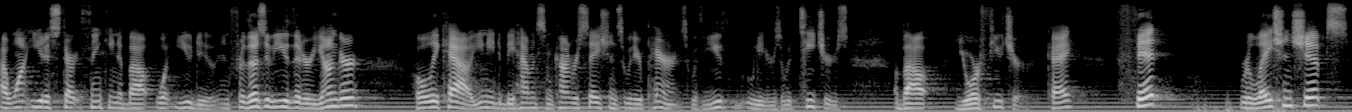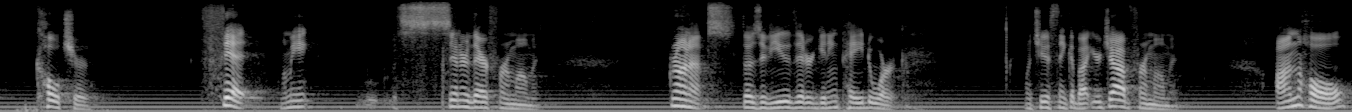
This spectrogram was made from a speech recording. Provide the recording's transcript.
I want you to start thinking about what you do. And for those of you that are younger, holy cow, you need to be having some conversations with your parents, with youth leaders, with teachers about your future, okay? Fit, relationships, culture. Fit, let me center there for a moment. Grown ups, those of you that are getting paid to work. I want you to think about your job for a moment. On the whole,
